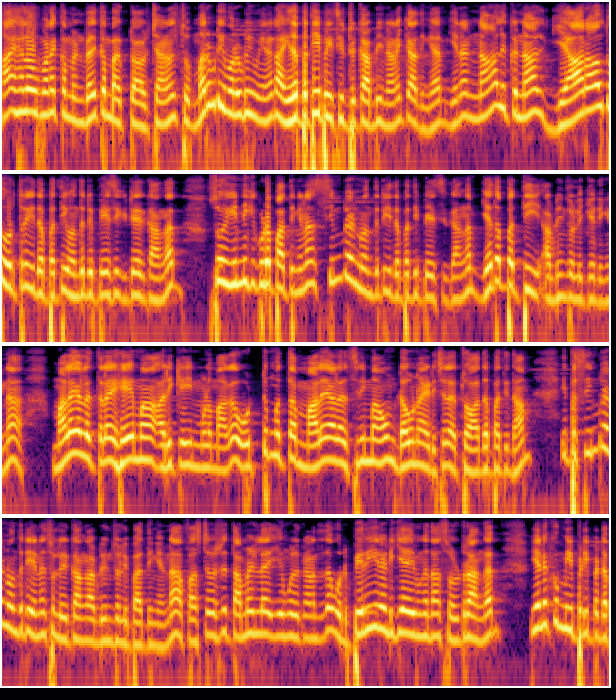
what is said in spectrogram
ஹாய் ஹலோ வணக்கம் and welcome back to our channel so மறுபடியும் மறுபடியும் என்னடா இதை பற்றியே பேசிகிட்டு இருக்கா அப்படின்னு நினைக்காதீங்க. ஏன்னா நாளுக்கு நாள் யாராவது ஒருத்தர் இதை பற்றி வந்துட்டு பேசிக்கிட்டே இருக்காங்க. ஸோ இன்றைக்கி கூட பார்த்தீங்கன்னா சிம்ரன் வந்துட்டு இதை பற்றி பேசியிருக்காங்க. எதை பற்றி அப்படின்னு சொல்லி கேட்டிங்கன்னா மலையாளத்தில் ஹேமா அறிக்கையின் மூலமாக ஒட்டுமொத்த மலையாள சினிமாவும் டவுன் ஆயிடுச்சுல. ஸோ அதை பற்றி தான் இப்போ சிம்ரன் வந்துட்டு என்ன சொல்லியிருக்காங்க அப்படின்னு சொல்லி பார்த்தீங்கன்னா ஃபஸ்ட்டு ஃபஸ்ட்டு தமிழில் இவங்களுக்கு நடந்ததை ஒரு பெரிய நடிகையாக இவங்க தான் சொல்கிறாங்க எனக்கும் இப்படிப்பட்ட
